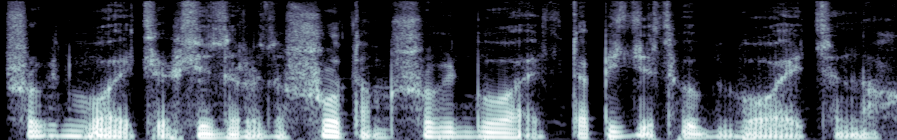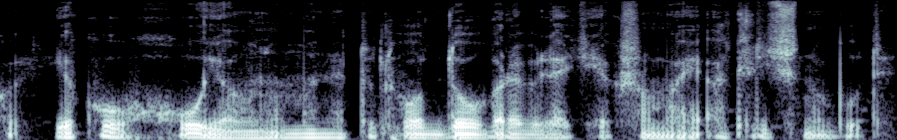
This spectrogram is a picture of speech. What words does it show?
Що відбувається всі зараз? Що там? Що відбувається? Та піздець відбувається нахуй. Якого хуя воно в мене тут от добре, блядь, якщо має отлично бути.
